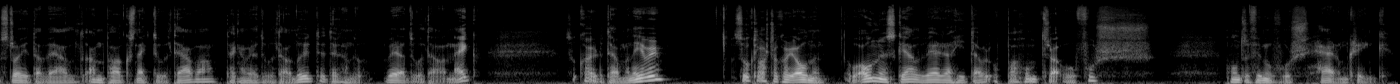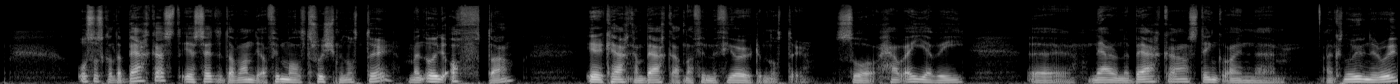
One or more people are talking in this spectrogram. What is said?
strøyda vel, anpak snakk du vil tava, det kan være du vil tava lute, det kan være du vil tava negg. Så kører du tava er, så klart du kører ovnen, og ovnen skal være hit av oppa 100 og fors, 105 furs her omkring. Og så skal det bækast. Jeg setter det vanlig av 5,5 minutter, men øyelig ofta er kakan bæka at 45 minutter. Så her eier vi eh, nærende bæka, sting og en, en kniv nirui,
